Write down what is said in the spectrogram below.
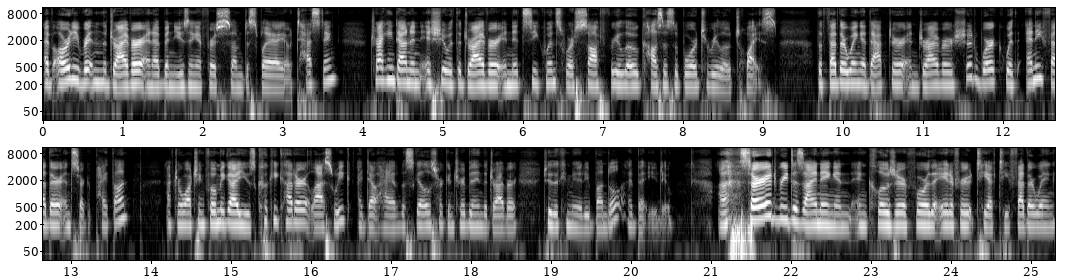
I've already written the driver and I've been using it for some display I/O testing. Tracking down an issue with the driver init sequence where soft reload causes the board to reload twice. The Featherwing adapter and driver should work with any Feather and CircuitPython. After watching Foamy Guy use Cookie Cutter last week, I doubt I have the skills for contributing the driver to the community bundle. I bet you do. Uh, started redesigning an enclosure for the Adafruit TFT Featherwing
